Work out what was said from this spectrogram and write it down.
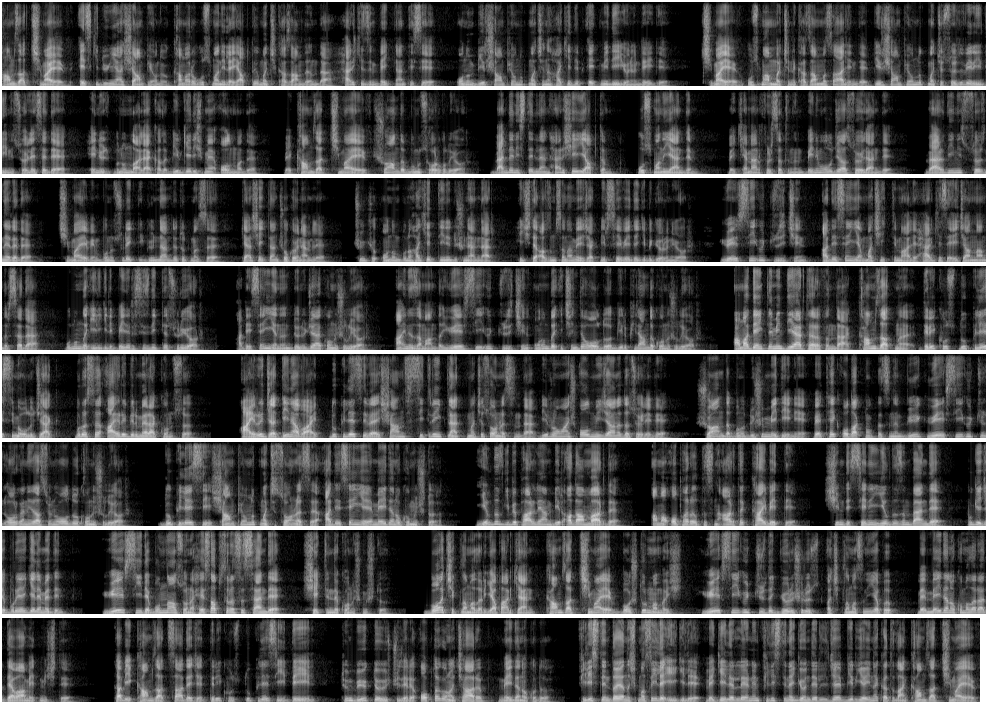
Kamzat Chimaev, eski dünya şampiyonu Kamaru Usman ile yaptığı maçı kazandığında herkesin beklentisi onun bir şampiyonluk maçını hak edip etmediği yönündeydi. Chimaev, Usman maçını kazanması halinde bir şampiyonluk maçı sözü verildiğini söylese de henüz bununla alakalı bir gelişme olmadı. Ve Kamzat Chimaev şu anda bunu sorguluyor. Benden istenilen her şeyi yaptım. Usman'ı yendim ve kemer fırsatının benim olacağı söylendi. Verdiğiniz söz nerede? Chimaev'in bunu sürekli gündemde tutması gerçekten çok önemli. Çünkü onun bunu hak ettiğini düşünenler hiç de azımsanamayacak bir seviyede gibi görünüyor. UFC 300 için Adesanya maç ihtimali herkese heyecanlandırsa da bununla ilgili belirsizlik de sürüyor. Adesanya'nın döneceği konuşuluyor. Aynı zamanda UFC 300 için onun da içinde olduğu bir plan da konuşuluyor. Ama denklemin diğer tarafında Kamzat mı, Dricus du Plessis mi olacak? Burası ayrı bir merak konusu. Ayrıca Dina White, du Plessis ve Sean Strickland maçı sonrasında bir rövanş olmayacağını da söyledi. Şu anda bunu düşünmediğini ve tek odak noktasının büyük UFC 300 organizasyonu olduğu konuşuluyor. Du Plessis şampiyonluk maçı sonrası Adesanya'ya meydan okumuştu. Yıldız gibi parlayan bir adam vardı. Ama o parıltısını artık kaybetti. Şimdi senin yıldızın bende. Bu gece buraya gelemedin. UFC'de bundan sonra hesap sırası sende şeklinde konuşmuştu. Bu açıklamaları yaparken Kamzat Chimaev boş durmamış, UFC 300'de görüşürüz açıklamasını yapıp ve meydan okumalara devam etmişti. Tabi Kamzat sadece Dricus du Plessis'i değil, tüm büyük dövüşçüleri oktagona çağırıp meydan okudu. Filistin dayanışması ile ilgili ve gelirlerinin Filistin'e gönderileceği bir yayına katılan Kamzat Chimaev,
